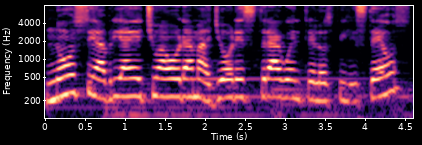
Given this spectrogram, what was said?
¿No se habría hecho ahora mayor estrago entre los filisteos?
